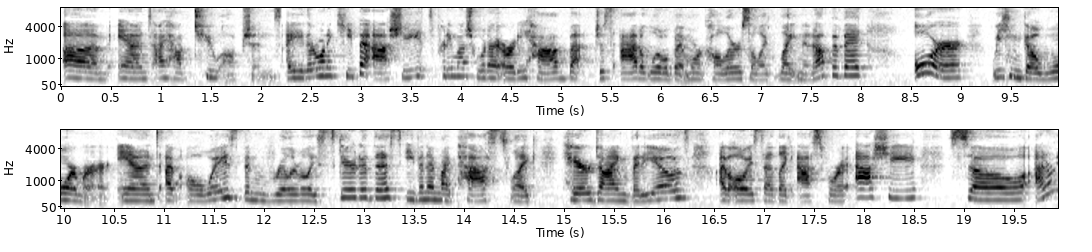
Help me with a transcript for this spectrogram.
um, and I have two options. I either want to keep it ashy, it's pretty much what I already have, but just add a little bit more color, so like lighten it up a bit, or we can go warmer. And I've always been really, really scared of this. Even in my past like hair dyeing videos, I've always said like ask for it ashy. So I don't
